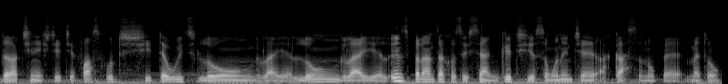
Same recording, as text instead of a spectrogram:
de la cine știe ce fast food și te uiți lung la el, lung la el, în speranța că o să-i stea în gât și să mănânce acasă, nu pe metrou.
